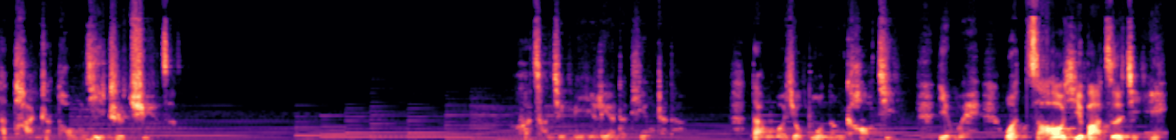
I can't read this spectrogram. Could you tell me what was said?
他弹着同一支曲子。我曾经迷恋的听着他，但我又不能靠近，因为我早已把自己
